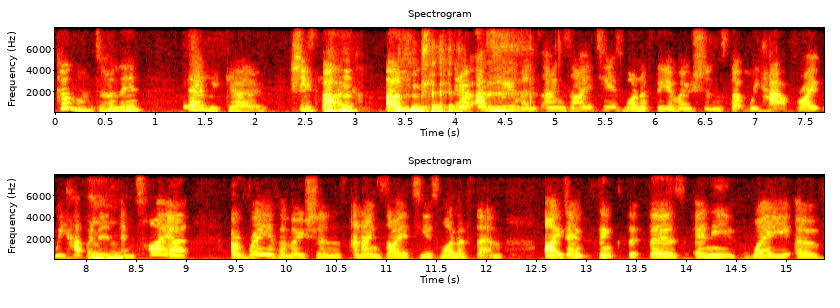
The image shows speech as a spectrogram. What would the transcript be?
come on darling there we go she's back Mhm. um you know as humans anxiety is one of the emotions that we have right we have an Mhm. entire array of emotions and anxiety is one of them i don't think that there's any way of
